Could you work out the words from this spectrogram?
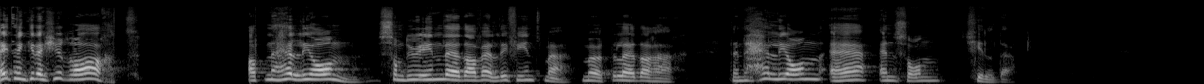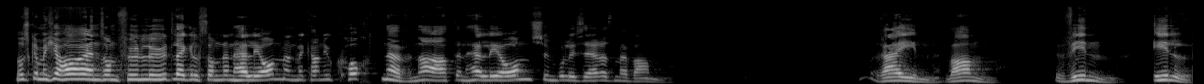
Jeg tenker det er ikke rart at Den hellige ånd, som du innleder veldig fint med, møteleder her Den hellige ånd er en sånn kilde. Nå skal vi ikke ha en sånn full utleggelse om Den hellige ånd, men vi kan jo kort nevne at Den hellige ånd symboliseres med vann. Regn, vann, vind, ild.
